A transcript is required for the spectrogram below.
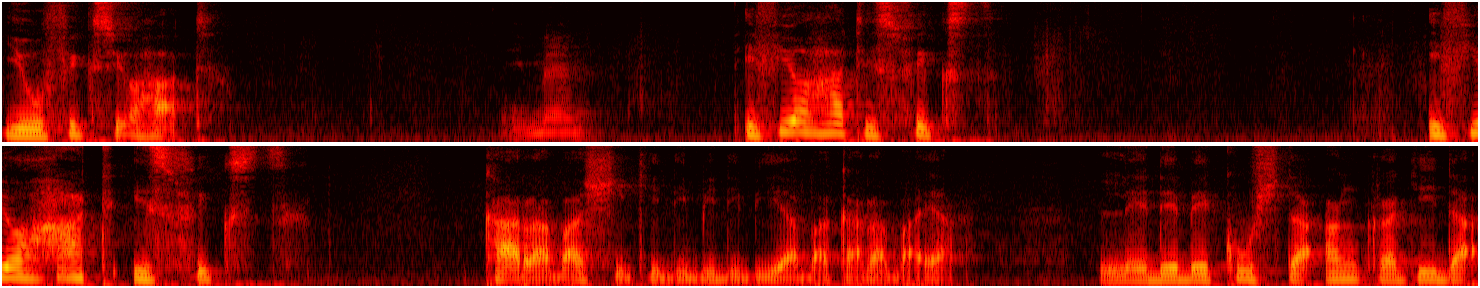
You will fix your heart. Amen. If your heart is fixed, if your heart is fixed, karabashiki dibidibiya bakarabaya, ankrakida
